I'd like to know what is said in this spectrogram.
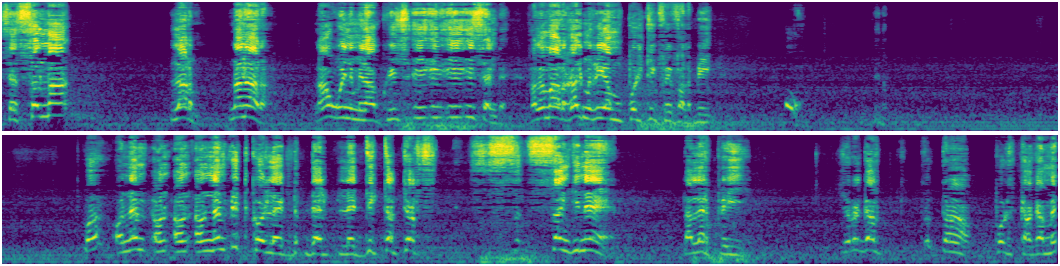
c'est seulement l'arme. Nanara. Là, on il il sende. Alors, regarde, il y a une politique fait falbi. Oh. On, aime, on, on, invite que les, dictateurs sanguinaires dans leur pays. Je regarde tout le temps Paul Kagame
